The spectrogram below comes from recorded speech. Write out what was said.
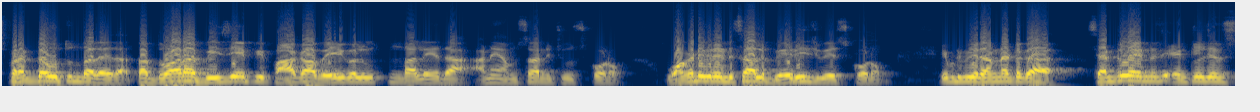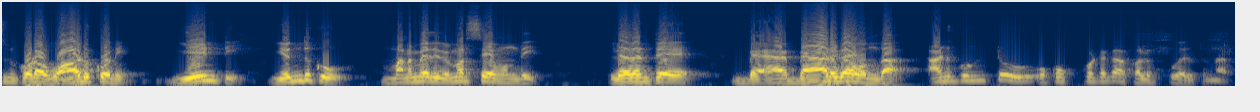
స్ప్రెడ్ అవుతుందా లేదా తద్వారా బీజేపీ బాగా వేయగలుగుతుందా లేదా అనే అంశాన్ని చూసుకోవడం. ఒకటికి రెండుసార్లు బేరీజ్ వేసుకోవడం. ఇప్పుడు మీరు అన్నట్టుగా సెంట్రల్ ఇంటెలిజెన్స్ని కూడా వాడుకొని ఏంటి ఎందుకు మన మీద విమర్శ ఏముంది లేదంటే బ్యా బ్యాడ్గా ఉందా అనుకుంటూ ఒక్కొక్కటిగా కలుపుకు వెళ్తున్నారు.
